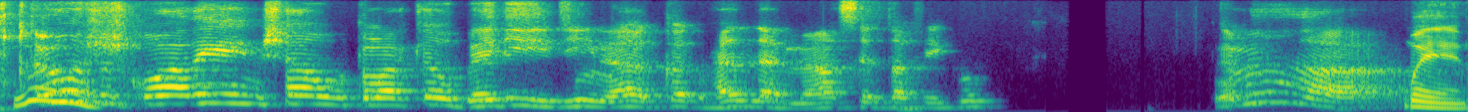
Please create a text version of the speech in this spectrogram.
قطعوا جوج كواري مشاو تماركاو باليدين هكاك بحال لعب مع سيلتا فيكو زعما المهم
